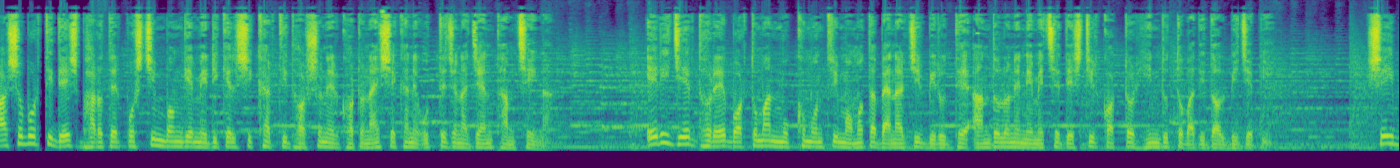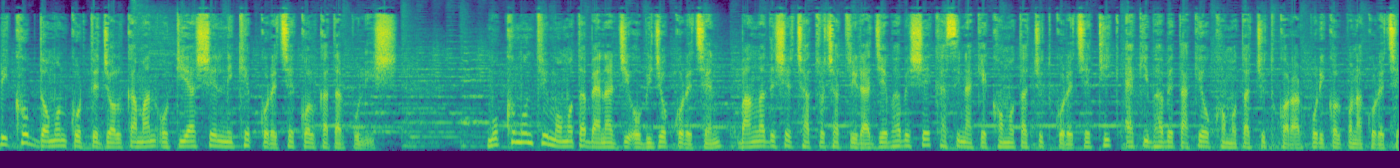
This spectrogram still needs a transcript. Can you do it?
পার্শ্ববর্তী দেশ ভারতের পশ্চিমবঙ্গে মেডিকেল শিক্ষার্থী ধর্ষণের ঘটনায় সেখানে উত্তেজনা জ্যান থামছেই না। এরই জের ধরে বর্তমান মুখ্যমন্ত্রী মমতা ব্যানার্জির বিরুদ্ধে আন্দোলনে নেমেছে দেশটির কট্টর হিন্দুত্ববাদী দল বিজেপি। সেই বিক্ষোভ দমন করতে জলকামান ও টিয়ার শেল নিক্ষেপ করেছে কলকাতার পুলিশ। মুখ্যমন্ত্রী মমতা ব্যানার্জি অভিযোগ করেছেন, বাংলাদেশের ছাত্রছাত্রীরা যেভাবে শেখ হাসিনাকে ক্ষমতাচ্যুত করেছে ঠিক একইভাবে তাকেও ক্ষমতাচ্যুত করার পরিকল্পনা করেছে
